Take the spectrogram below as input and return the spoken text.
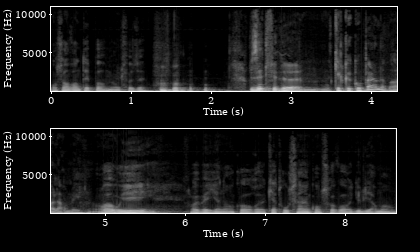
On s'en vantait pas, mais on le faisait. Vous êtes fait de quelques copains là-bas à l'armée? Ah oui. Oui, oui, il y en a encore 4 ou 5, on se revoit régulièrement.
